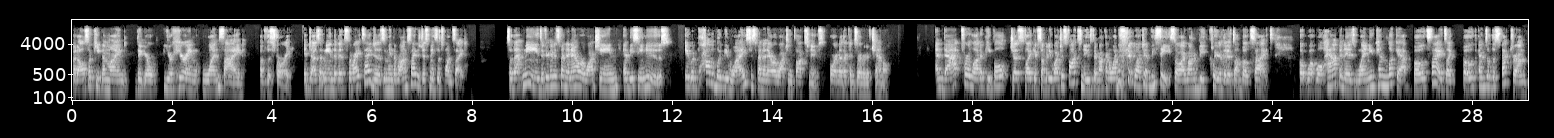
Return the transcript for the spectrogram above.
but also keep in mind that you're you're hearing one side of the story. It doesn't mean that it's the right side. It doesn't mean the wrong side. It just means it's one side. So that means if you're going to spend an hour watching NBC News, it would probably be wise to spend an hour watching Fox News or another conservative channel. And that, for a lot of people, just like if somebody watches Fox News, they're not going to want to watch NBC. So I want to be clear that it's on both sides. But what will happen is when you can look at both sides, like both ends of the spectrum,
